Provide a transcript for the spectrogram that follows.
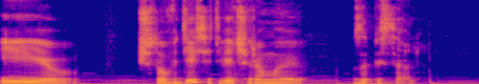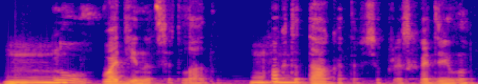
и часов в 10 вечера мы записали. Ну, в 11, ладно. Мгм. Как-то так это все происходило.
